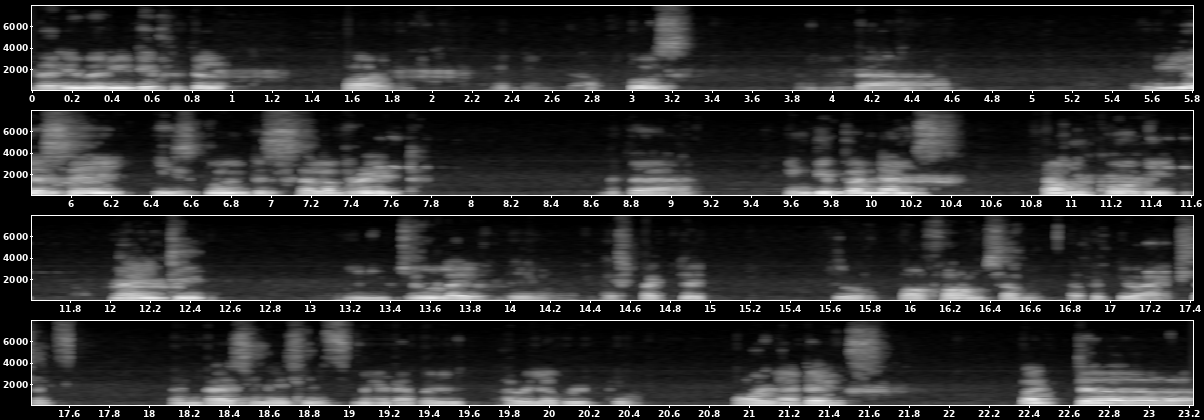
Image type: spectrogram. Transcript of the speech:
very very difficult for, of course, the USA is going to celebrate the independence from COVID-19 in July. They expected to perform some effective actions and vaccinations made avail- available to all adults. But uh,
